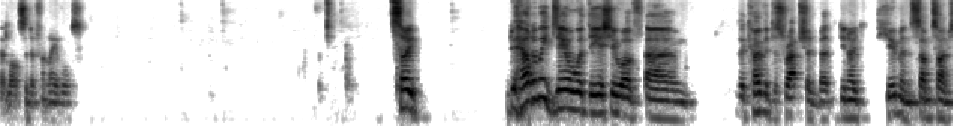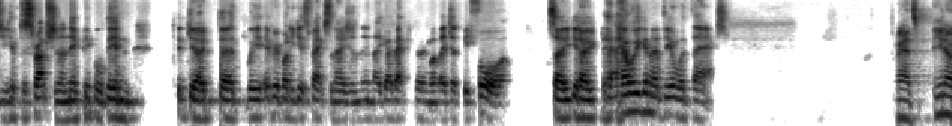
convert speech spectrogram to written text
at lots of different levels. So how do we deal with the issue of um, the COVID disruption? But, you know, humans, sometimes you have disruption and then people then you know, we everybody gets vaccinated and then they go back to doing what they did before. So, you know, how are we going to deal with that? it's, you know,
